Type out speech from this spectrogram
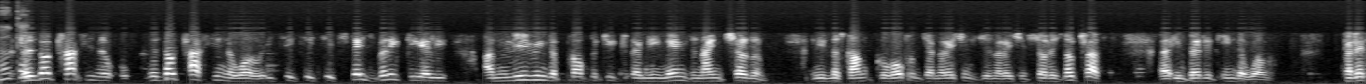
Okay. There's no trust in the there's no trust in the world. It, it, it, it states very clearly I'm leaving the property, to, and he names nine children. And it must come, go from generation to generation. So there's no trust uh, embedded in the will. But at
